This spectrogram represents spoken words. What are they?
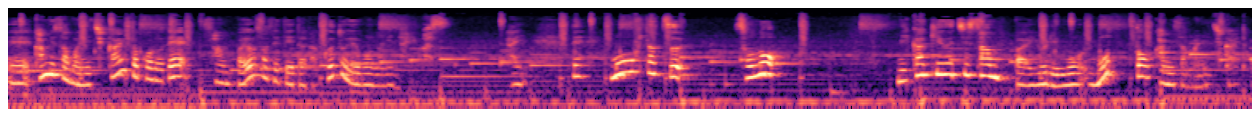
えー、神様に近いところで参拝をさせていただくというものになります、はい、でもう2つその見かけ打ち参拝よりももっと神様に近いところ。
